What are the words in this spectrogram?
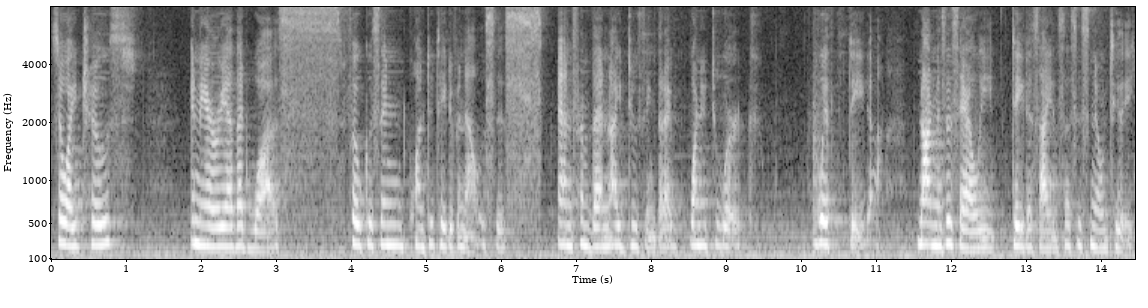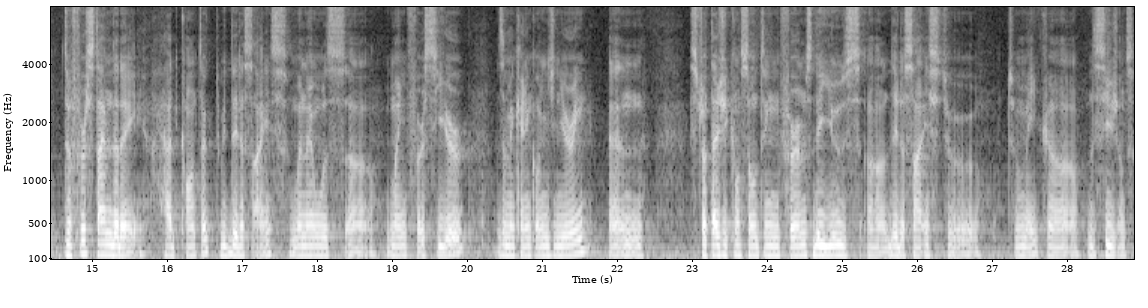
So I chose an area that was focusing quantitative analysis and from then I do think that I wanted to work with data, not necessarily data science as is known today. The first time that I had contact with data science when I was uh, my first year as a mechanical engineering and strategic consulting firms, they use uh, data science to, to make uh, decisions.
